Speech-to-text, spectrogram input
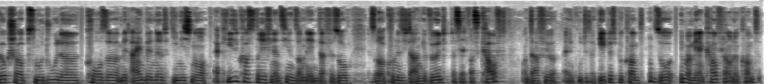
Workshops, Module, Kurse mit einbindet, die nicht nur Akquisekosten refinanzieren, sondern eben dafür sorgen, dass euer Kunde sich daran gewöhnt, dass er etwas kauft und dafür ein gutes Ergebnis bekommt und so immer mehr in Kauflaune kommt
